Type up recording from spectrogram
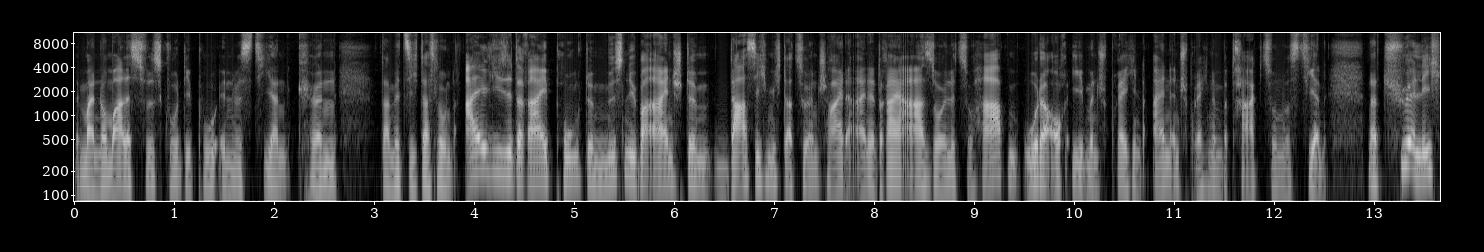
in mein normales Swissquote-Depot investieren können damit sich das lohnt. All diese drei Punkte müssen übereinstimmen, dass ich mich dazu entscheide, eine 3a-Säule zu haben oder auch eben entsprechend einen entsprechenden Betrag zu investieren. Natürlich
